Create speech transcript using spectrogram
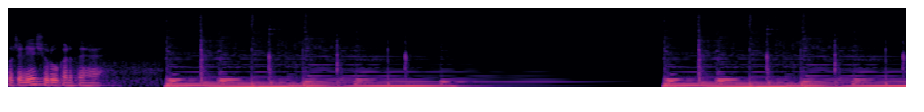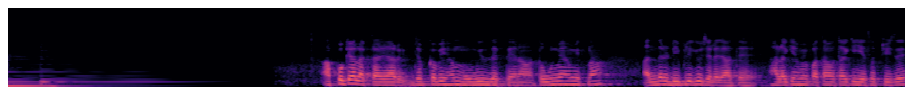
तो चलिए शुरू करते हैं। आपको क्या लगता है यार, जब कभी हम मूवीज़ देखते हैं ना तो उनमें हम इतना अंदर डीपली क्यों चले जाते हैं? हालाँकि हमें पता होता है कि ये सब चीज़ें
